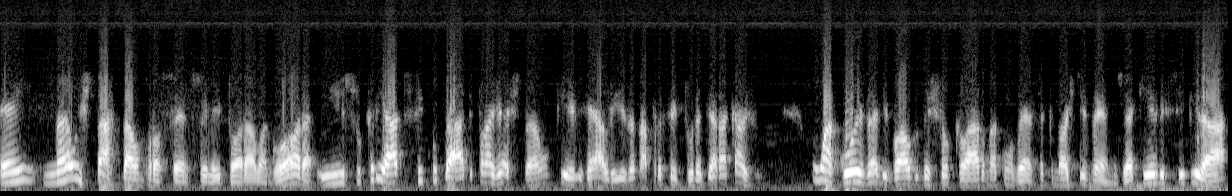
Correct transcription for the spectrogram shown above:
em não startar um processo eleitoral agora e isso criar dificuldade para a gestão que ele realiza na Prefeitura de Aracaju. Uma coisa, Edivaldo deixou claro na conversa que nós tivemos, é que ele seguirá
